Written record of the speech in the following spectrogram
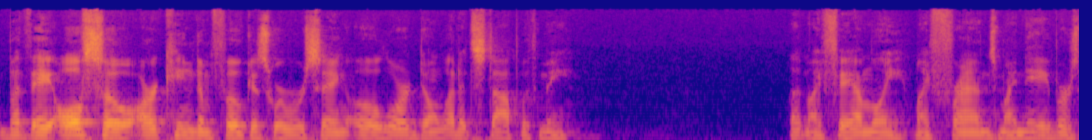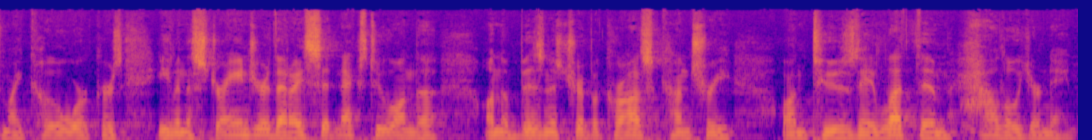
But they also are kingdom focused, where we're saying, Oh Lord, don't let it stop with me. Let my family, my friends, my neighbors, my coworkers, even the stranger that I sit next to on the, on the business trip across country on Tuesday, let them hallow your name.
